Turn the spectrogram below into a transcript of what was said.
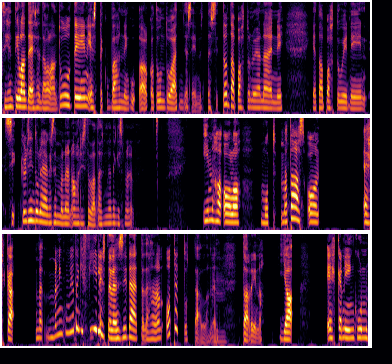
siihen tilanteeseen tavallaan tultiin, ja sitten kun vähän niin kuin alkoi tuntua, että mitä siinä nyt tässä sitten on tapahtunut ja näin, niin, ja tapahtui, niin si- kyllä siinä tuli aika semmoinen ahdistava, tai jotenkin semmoinen inhaolo, mutta mä taas oon ehkä, mä, mä niin kuin jotenkin fiilistelen sitä, että tähän on otettu tällainen Mm. tarina. Ja ehkä niin kuin,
